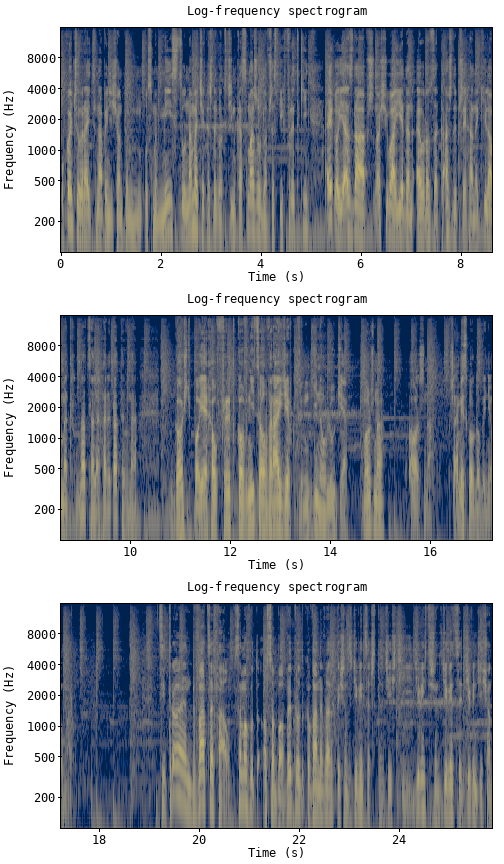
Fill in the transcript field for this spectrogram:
Ukończył rajd na 58 miejscu, na mecie każdego odcinka smażył dla wszystkich frytki, a jego jazda przynosiła 1 euro za każdy przejechany kilometr na cele charytatywne. Gość pojechał frytkownicą w rajdzie, w którym giną ludzie. Można? Można. Przynajmniej z głodu by nie umarł. Citroën 2CV, samochód osobowy produkowany w latach 1949-1990.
